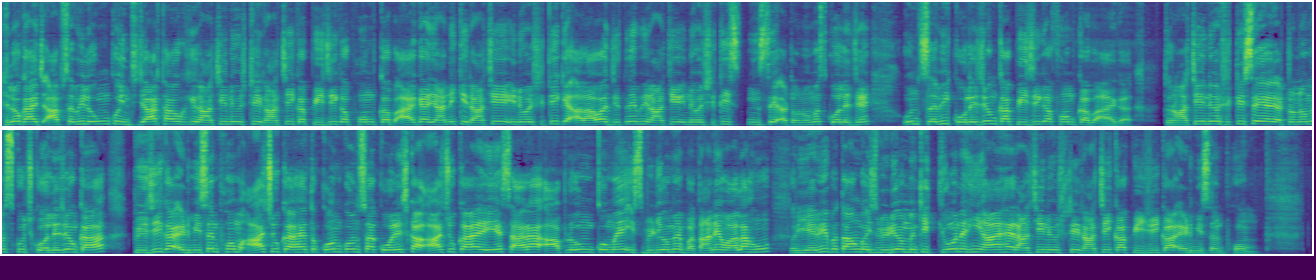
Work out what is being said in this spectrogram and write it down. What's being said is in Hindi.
हेलो गाइज़ आप सभी लोगों को इंतज़ार था कि रांची यूनिवर्सिटी रांची का पीजी का फॉर्म कब आएगा। यानी कि रांची यूनिवर्सिटी के अलावा जितने भी रांची यूनिवर्सिटी से ऑटोनोमस कॉलेज हैं, उन सभी कॉलेजों का पीजी का फॉर्म कब आएगा? तो रांची यूनिवर्सिटी से ऑटोनोमस कुछ कॉलेजों का पीजी का एडमिशन फॉर्म आ चुका है। तो कौन कौन सा कॉलेज का आ चुका है, ये सारा आप लोगों को मैं इस वीडियो में बताने वाला हूँ। और ये भी बताऊँगा इस वीडियो में कि क्यों नहीं आया है रांची यूनिवर्सिटी रांची का पीजी का एडमिशन फॉर्म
